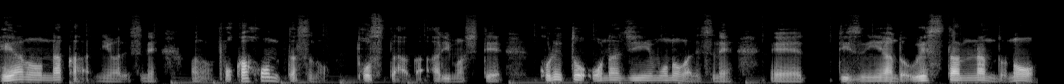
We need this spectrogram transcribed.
部屋の中にはですね、あの、ポカホンタスのポスターがありまして、これと同じものがですね、えー、ディズニーランド、ウエスタンランドの、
